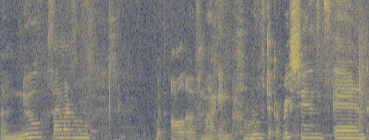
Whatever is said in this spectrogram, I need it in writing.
the new side of my room with all of my improved decorations and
